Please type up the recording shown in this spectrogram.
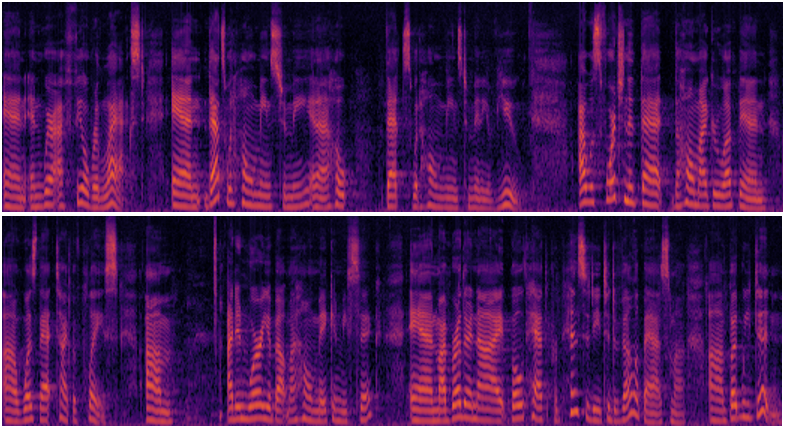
and, and where I feel relaxed. And that's what home means to me, and I hope that's what home means to many of you. I was fortunate that the home I grew up in uh, was that type of place. Um, I didn't worry about my home making me sick. And my brother and I both had the propensity to develop asthma, uh, but we didn't,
